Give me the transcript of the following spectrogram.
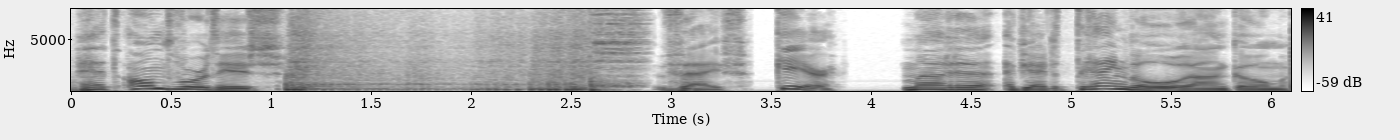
Het antwoord is... Vijf keer. Maar eh, heb jij de trein wel horen aankomen?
